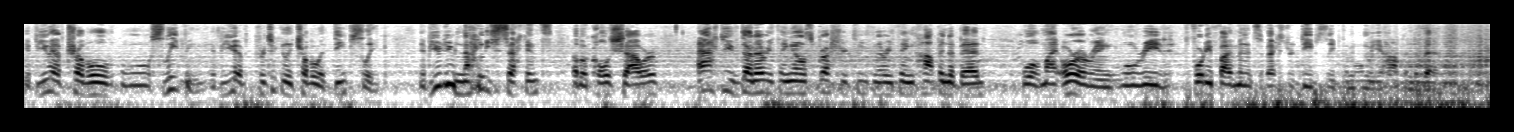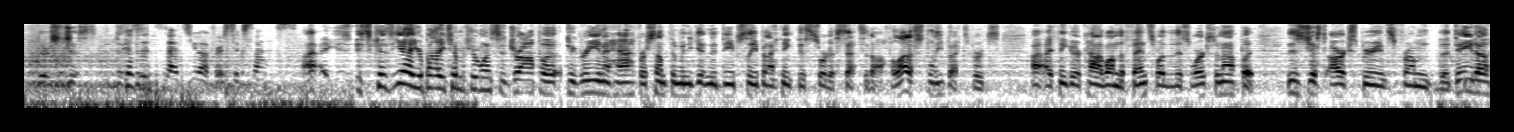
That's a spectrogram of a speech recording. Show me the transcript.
If you have trouble sleeping, if you have particularly trouble with deep sleep, if you do 90 seconds of a cold shower after you've done everything else, brush your teeth and everything, hop into bed, well, my Oura Ring will read 45 minutes of extra deep sleep the moment you hop into bed. There's just Because it sets you up for success. I, I- it's because yeah, your body temperature wants to drop a degree and a half or something when you get into deep sleep, and I think this sort of sets it off. A lot of sleep experts, I, I think, are kind of on the fence whether this works or not, but this is just our experience from the data,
